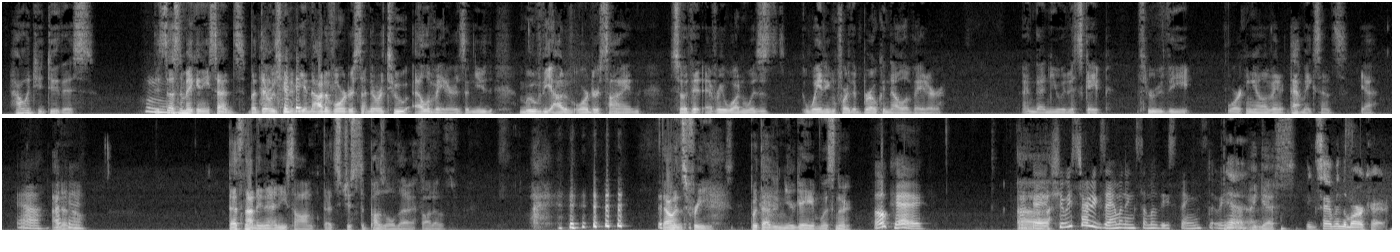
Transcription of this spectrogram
how would you do this? This doesn't make any sense but there was going to be an out of order sign. There were two elevators and you'd move the out of order sign so that everyone was waiting for the broken elevator and then you would escape through the working elevator. That makes sense yeah Yeah. I don't okay. know. That's not in any song. That's just a puzzle that I thought of. That one's free. Put that in your game, listener. Okay. Okay. Uh, Should we start examining some of these things that we have? Yeah. have? I guess. Examine the marker.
